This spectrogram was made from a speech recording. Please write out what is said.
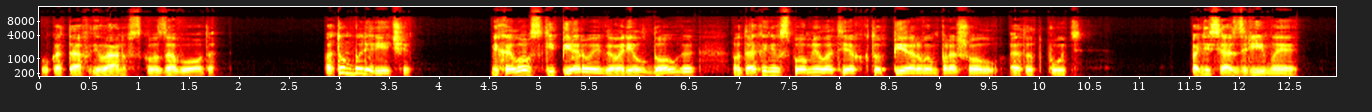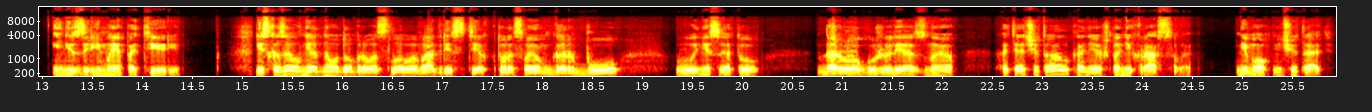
у Котав Ивановского завода. Потом были речи. Михайловский первый говорил долго, но так и не вспомнил о тех, кто первым прошел этот путь, понеся зримые и незримые потери. Не сказал ни одного доброго слова в адрес тех, кто на своем горбу вынес эту дорогу железную, хотя читал, конечно, Некрасова, не мог не читать.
